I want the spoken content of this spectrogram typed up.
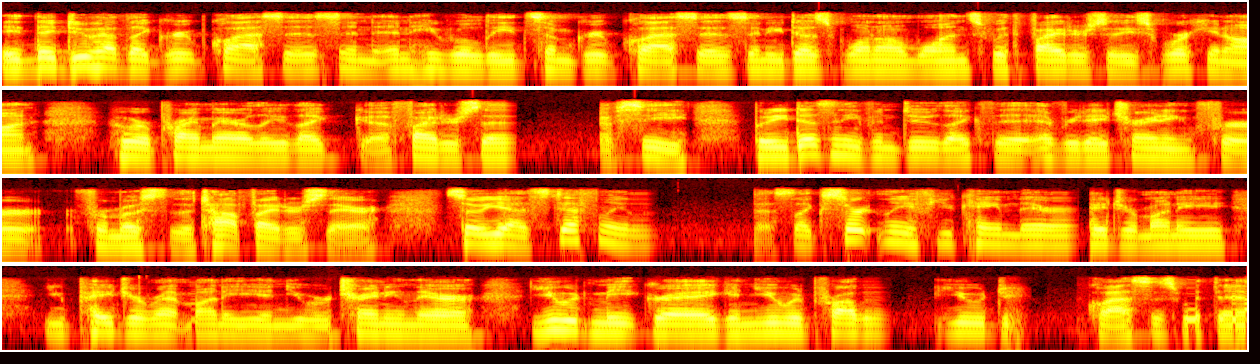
They do have like group classes, and, and he will lead some group classes, and he does one on ones with fighters that he's working on, who are primarily like uh, fighters that UFC, but he doesn't even do like the everyday training for for most of the top fighters there. So yeah, it's definitely this. Like certainly if you came there, paid your money, you paid your rent money and you were training there, you would meet Greg and you would probably you would classes with them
